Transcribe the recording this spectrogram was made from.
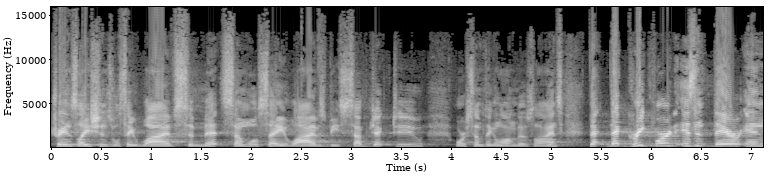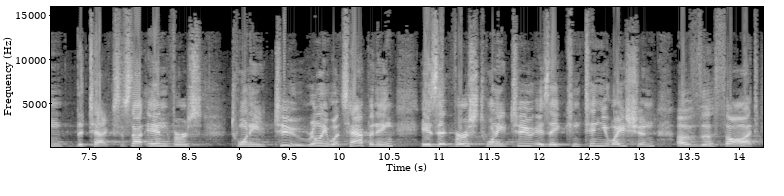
translations will say wives submit. Some will say wives be subject to, or something along those lines. That, that Greek word isn't there in the text. It's not in verse 22. Really, what's happening is that verse 22 is a continuation of the thought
